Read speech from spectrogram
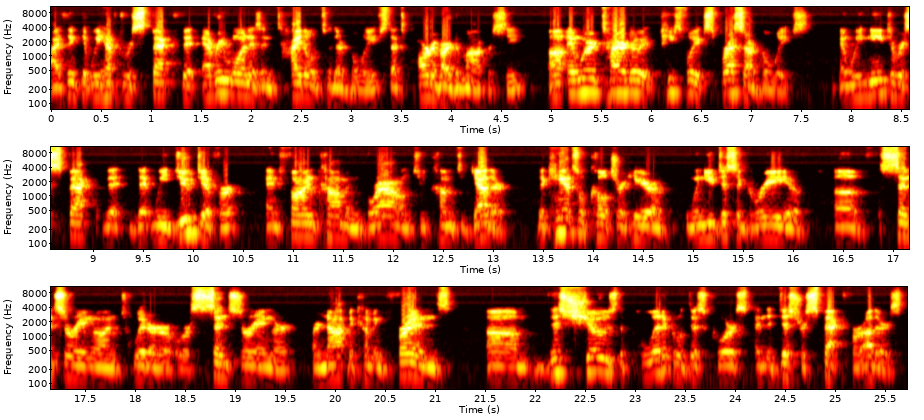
I think that we have to respect that everyone is entitled to their beliefs. That's part of our democracy. Uh, and we're entitled to peacefully express our beliefs. And we need to respect that, that we do differ and find common ground to come together. The cancel culture here, when you disagree of, of censoring on Twitter or censoring or, or not becoming friends, um, this shows the political discourse and the disrespect for others.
